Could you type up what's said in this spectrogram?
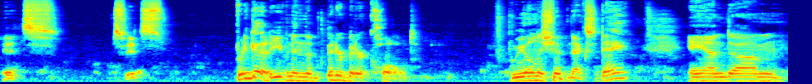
it's, it's pretty good, even in the bitter, bitter cold. We only ship next day, and um,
